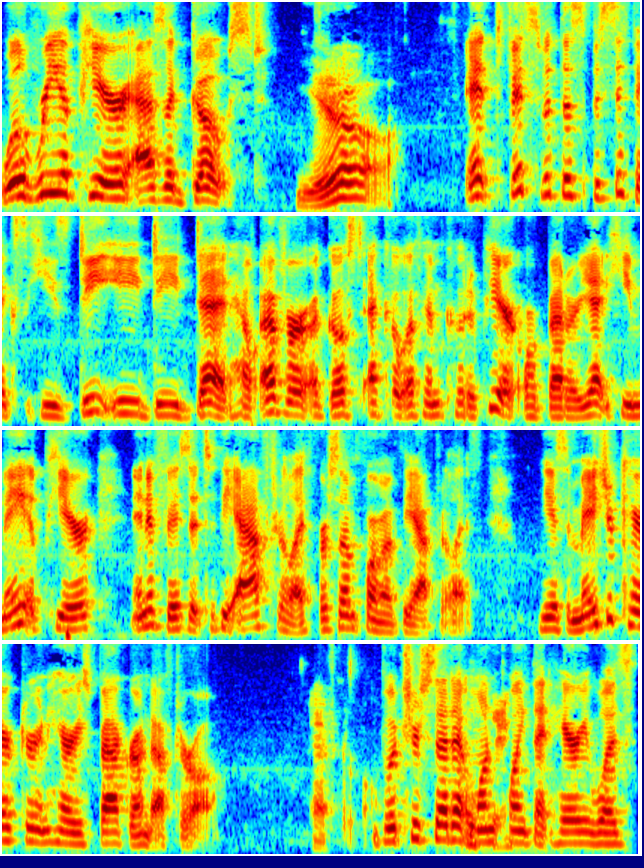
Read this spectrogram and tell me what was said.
will reappear as a ghost. Yeah. It fits with the specifics. He's DED dead. However, a ghost echo of him could appear, or better yet, he may appear in a visit to the afterlife or some form of the afterlife. He is a major character in Harry's background, after all. After all. Butcher said at one point that Harry was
